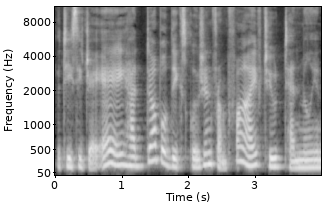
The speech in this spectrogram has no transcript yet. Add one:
The TCJA had doubled the exclusion from 5 to $10 million.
